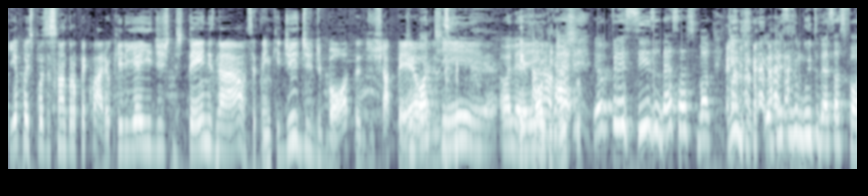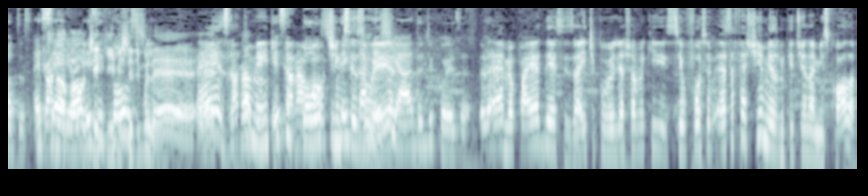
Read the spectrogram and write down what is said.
ia pra exposição agropecuária. Eu queria ir de, de tênis, não. Você tem que ir de, de, de bota, de De chapéu. botinha. Olha aí. foto cara, disso? Eu preciso dessas fotos. Gente, eu preciso muito dessas fotos. É Carnaval sério. tinha esse que ir post- de mulher. É, exatamente. Esse Carnaval post tinha tem que ser estar zoeira. recheado de coisa. É, meu pai é desses. Aí, tipo, ele achava que se eu fosse. Essa festinha mesmo que tinha na minha escola.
